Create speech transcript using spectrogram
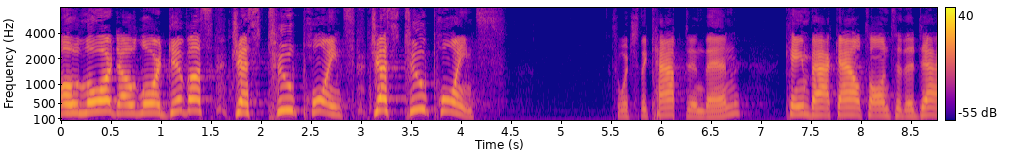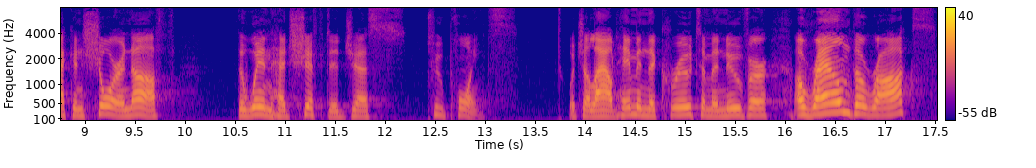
Oh Lord, oh Lord, give us just two points, just two points. To which the captain then came back out onto the deck, and sure enough, the wind had shifted just two points, which allowed him and the crew to maneuver around the rocks,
